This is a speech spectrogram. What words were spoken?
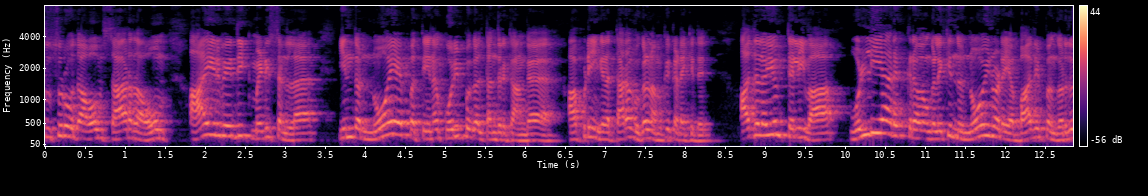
சுசுரோதாவும் சாரதாவும் ஆயுர்வேதிக் மெடிசன்ல இந்த நோயை பத்தின குறிப்புகள் தந்திருக்காங்க அப்படிங்கிற தரவுகள் நமக்கு கிடைக்குது. அதுலயும் தெளிவா ஒல்லியா இருக்கிறவங்களுக்கு இந்த நோயினுடைய பாதிப்புங்கிறது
